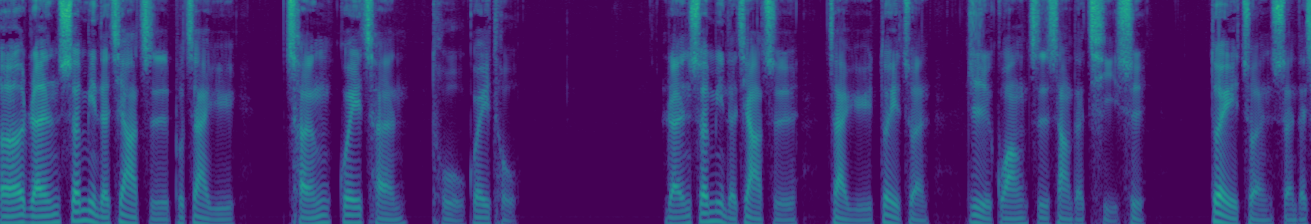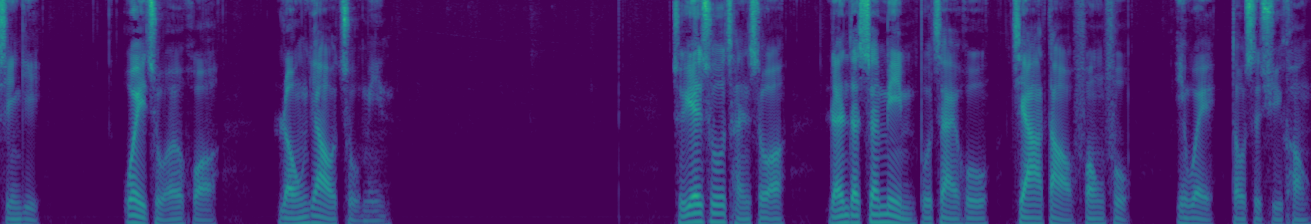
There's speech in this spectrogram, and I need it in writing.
而人生命的价值不在于尘归尘，土归土。人生命的价值在于对准日光之上的启示，对准神的心意，为主而活，荣耀主名。主耶稣曾说：“人的生命不在乎。”家道丰富，因为都是虚空。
